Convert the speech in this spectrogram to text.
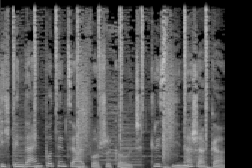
Ich bin dein Potenzialforscher Coach Christina Schaka.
